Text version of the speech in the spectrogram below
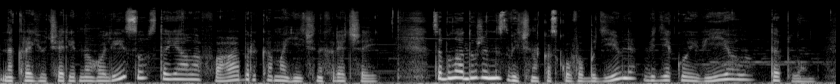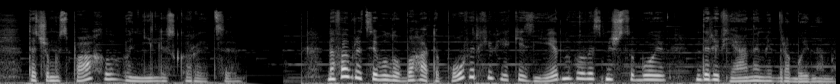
На краю чарівного лісу стояла фабрика магічних речей. Це була дуже незвична казкова будівля, від якої віяло теплом та чомусь пахло ваніллю з корицею. На фабриці було багато поверхів, які з'єднувались між собою дерев'яними драбинами.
